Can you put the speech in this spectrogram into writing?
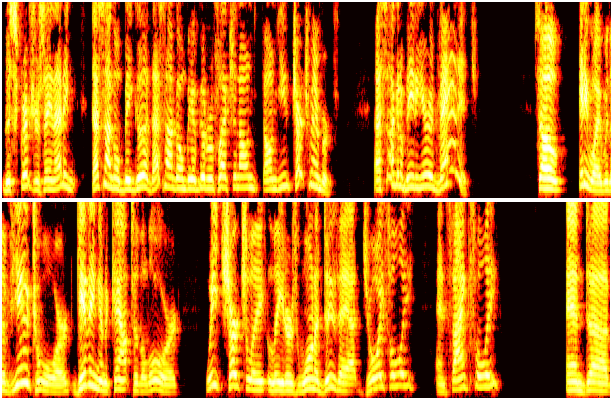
the scripture saying that that's not going to be good. That's not going to be a good reflection on on you church members. That's not going to be to your advantage. So, anyway, with a view toward giving an account to the Lord, we church leaders want to do that joyfully and thankfully. And uh,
